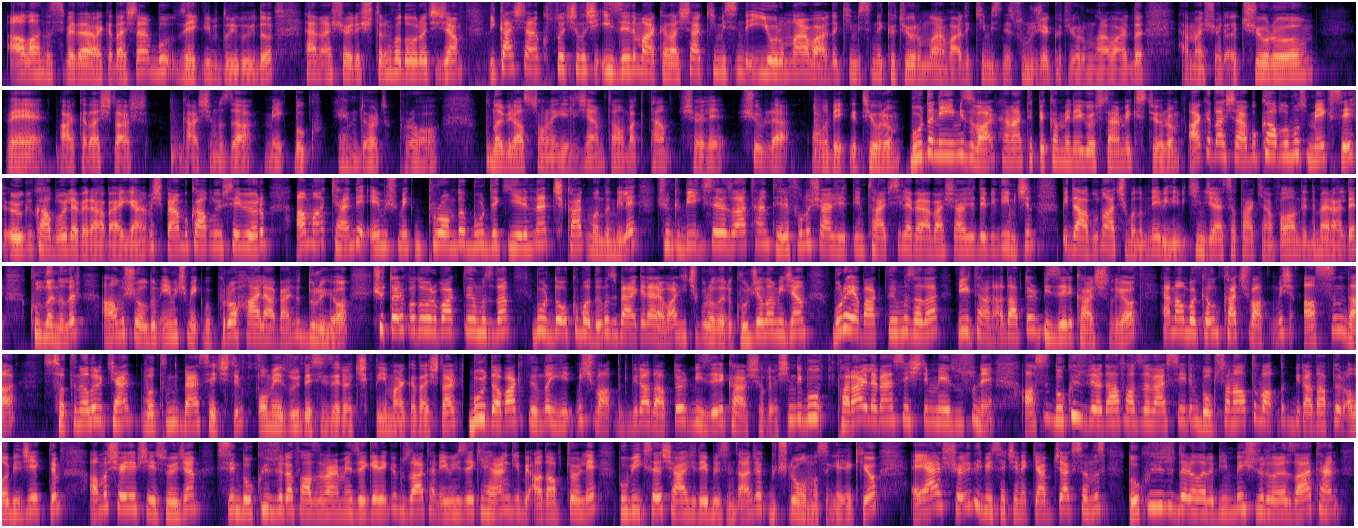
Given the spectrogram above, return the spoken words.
Allah nasip eder arkadaşlar. Bu zevkli bir duyguydu. Hemen şöyle şu tarafa doğru açacağım. Birkaç tane kutu açılışı izledim arkadaşlar. Kimisinde iyi yorumlar vardı. Kimisinde kötü yorumlar vardı. Kimisinde sunucuya kötü yorumlar vardı. Hemen şöyle açıyorum. Ve arkadaşlar karşımızda MacBook M4 Pro. Buna biraz sonra geleceğim. Tamam bak tam şöyle şurada onu bekletiyorum. Burada neyimiz var? Hemen tepe kameraya göstermek istiyorum. Arkadaşlar bu kablomuz MagSafe örgü kabloyla beraber gelmiş. Ben bu kabloyu seviyorum ama kendi M3 MacBook Pro'mda buradaki yerinden çıkartmadım bile. Çünkü bilgisayara zaten telefonu şarj ettiğim Type-C ile beraber şarj edebildiğim için bir daha bunu açmadım. Ne bileyim ikinci el satarken falan dedim herhalde kullanılır. Almış olduğum M3 MacBook Pro hala bende duruyor. Şu tarafa doğru baktığımızda burada okumadığımız belgeler var. Hiç buraları kurcalamayacağım. Buraya baktığımızda da bir tane adaptör bizleri karşılıyor. Hemen bakalım kaç wattmış. Aslında satın alırken wattını ben seçtim. O mevzuyu da sizlere açıklayayım arkadaşlar. Burada baktığımda 70 wattlık bir adaptör bizleri karşılıyor. Şimdi bu parayla ben seçtiğim mevzusu ne? Aslında 900 lira daha fazla verseydim 96 wattlık bir adaptör alabilecektim. Ama şöyle bir şey söyleyeceğim. Sizin 900 lira fazla vermenize gerek yok. Zaten evinizdeki herhangi bir adaptörle bu bilgisayarı şarj edebilirsiniz. Ancak güçlü olması gerekiyor. Eğer şöyle de bir seçenek yapacaksanız 900 liralara 1500 liralara zaten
